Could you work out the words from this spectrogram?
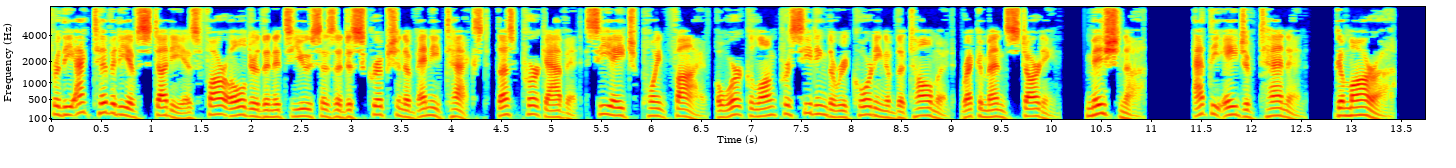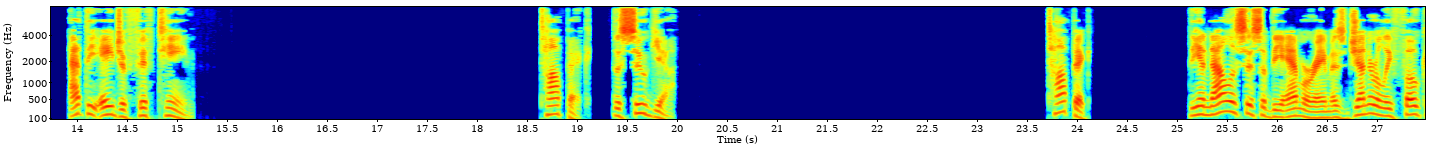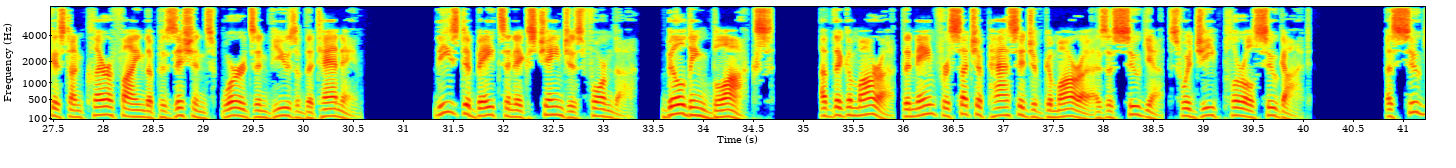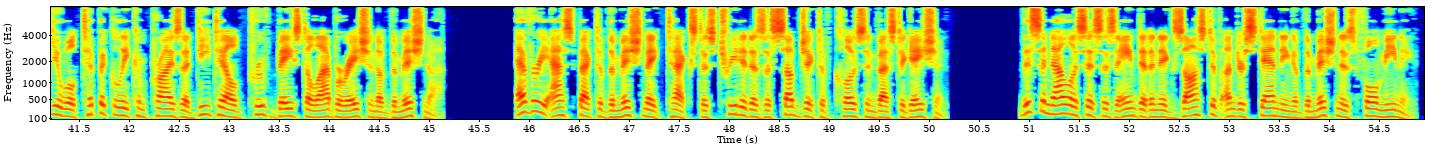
for the activity of study is far older than its use as a description of any text, thus Pirkei Avot ch. a work long preceding the recording of the Talmud, recommends starting Mishnah at the age of 10 and Gemara at the age of 15. The Sugya the analysis of the Amoraim is generally focused on clarifying the positions, words and views of the Tanaim. These debates and exchanges form the «building blocks» of the Gemara. The name for such a passage of Gemara is a sugya, swaji plural sugat. A sugya will typically comprise a detailed proof-based elaboration of the Mishnah. Every aspect of the Mishnaic text is treated as a subject of close investigation. This analysis is aimed at an exhaustive understanding of the Mishnah's full meaning.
